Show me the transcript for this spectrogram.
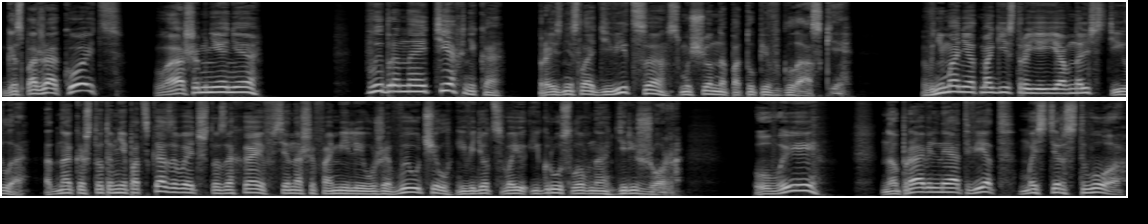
«Госпожа Койц, ваше мнение?» «Выбранная техника», — произнесла девица, смущенно потупив глазки. Внимание от магистра ей явно льстило, однако что-то мне подсказывает, что Захаев все наши фамилии уже выучил и ведет свою игру словно дирижер. «Увы, но правильный ответ — мастерство.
